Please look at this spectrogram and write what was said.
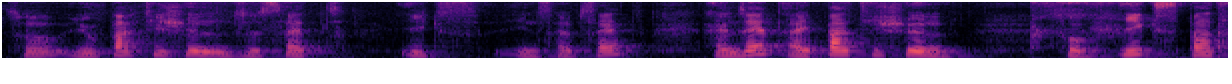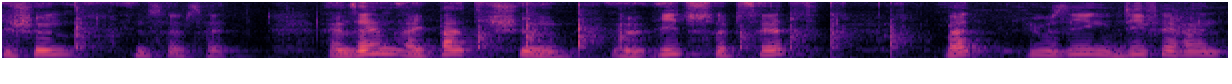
So you partition the set x in subset, and then I partition so x partition in subset, and then I partition uh, each subset, but using different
